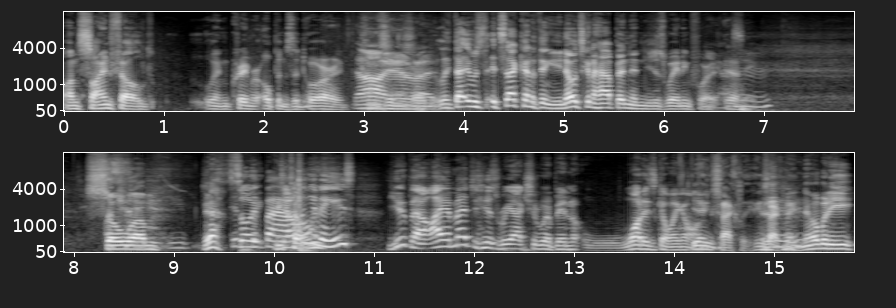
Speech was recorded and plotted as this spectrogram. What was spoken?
on Seinfeld when Kramer opens the door and Oh, comes in yeah, his- right. like that. It was it's that kind of thing. You know it's gonna happen and you're just waiting for it. Yeah, I Yeah. see. So um yeah. So the bow. the only thing is, you bow. I imagine his reaction would have been, "What is going on?" Yeah, exactly, exactly. Nobody,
